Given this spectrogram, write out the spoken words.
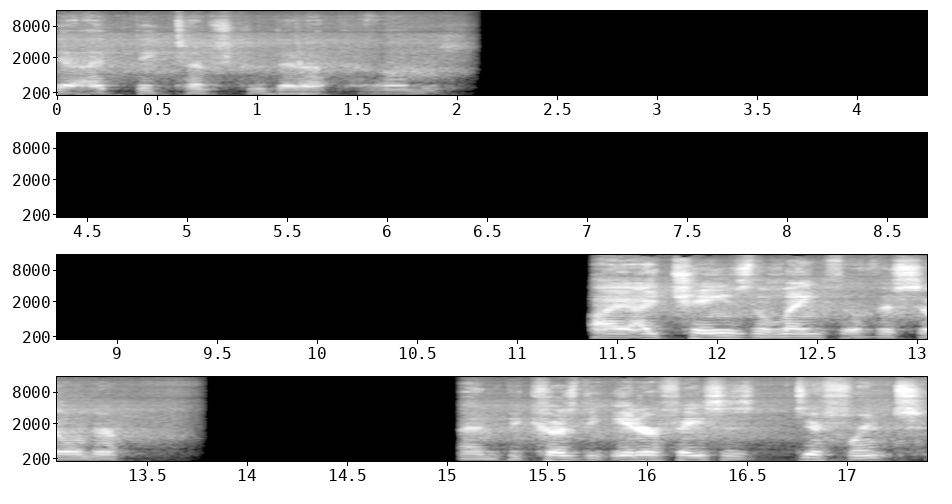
Yeah, I big time screwed that up. Um, I, I changed the length of this cylinder. And because the interface is different,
